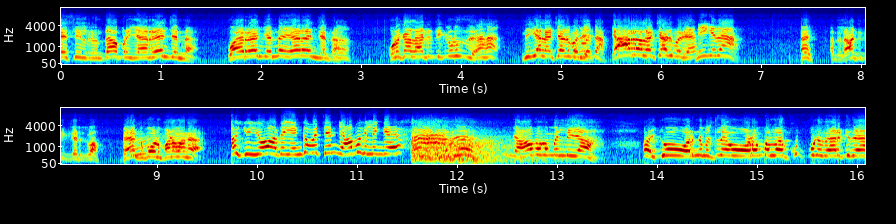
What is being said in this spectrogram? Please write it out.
ஏசியில் இருந்தா அப்புறம் என் ரேஞ்ச் என்ன? உன் ரேஞ்ச் என்ன என் ரேஞ்ச் என்ன. உனக்கா லாட்டரி டிக்கெட் விழுது. நீங்க லட்சாதிபதி. யாரா லட்சாதிபதி? நீங்க தான் ஏய் அந்த லாட்டரி டிக்கெட் எடுத்து வா. பேங்க் போகணும் பணம் வாங்க. ஐயோ அதை எங்க வச்சேன்னு ஞாபகம் இல்லைங்க? ஞாபகம் இல்லையா? ஐயோ ஒரு நிமிஷத்துல உடம்பெல்லாம் குப்புன்னு வேர்க்குதே.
